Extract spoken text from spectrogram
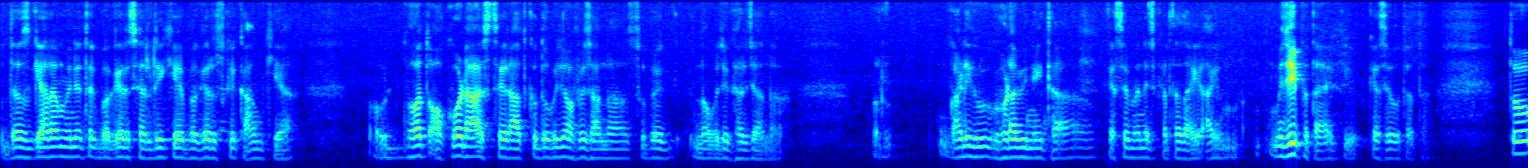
तो 10-11 महीने तक बगैर सैलरी के, बगैर उसके काम किया और बहुत ऑकवर्ड आज थे, रात को दो बजे ऑफ़िस आना, सुबह नौ बजे घर जाना और गाड़ी घोड़ा भी नहीं था, कैसे मैनेज करता था आई मुझे ही पता है कि कैसे होता था। तो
